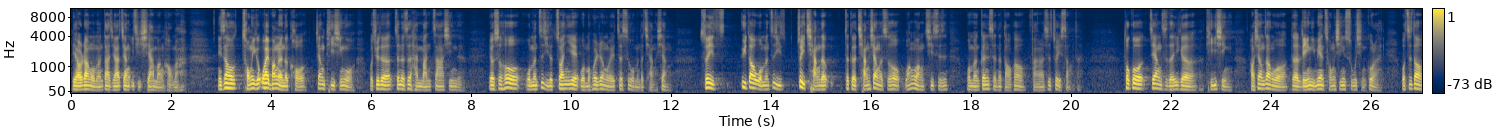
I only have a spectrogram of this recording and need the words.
不要让我们大家这样一起瞎忙好吗？”你知道，从一个外邦人的口这样提醒我，我觉得真的是还蛮扎心的。有时候我们自己的专业，我们会认为这是我们的强项，所以遇到我们自己最强的这个强项的时候，往往其实我们跟神的祷告反而是最少的。透过这样子的一个提醒，好像让我的灵里面重新苏醒过来。我知道，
